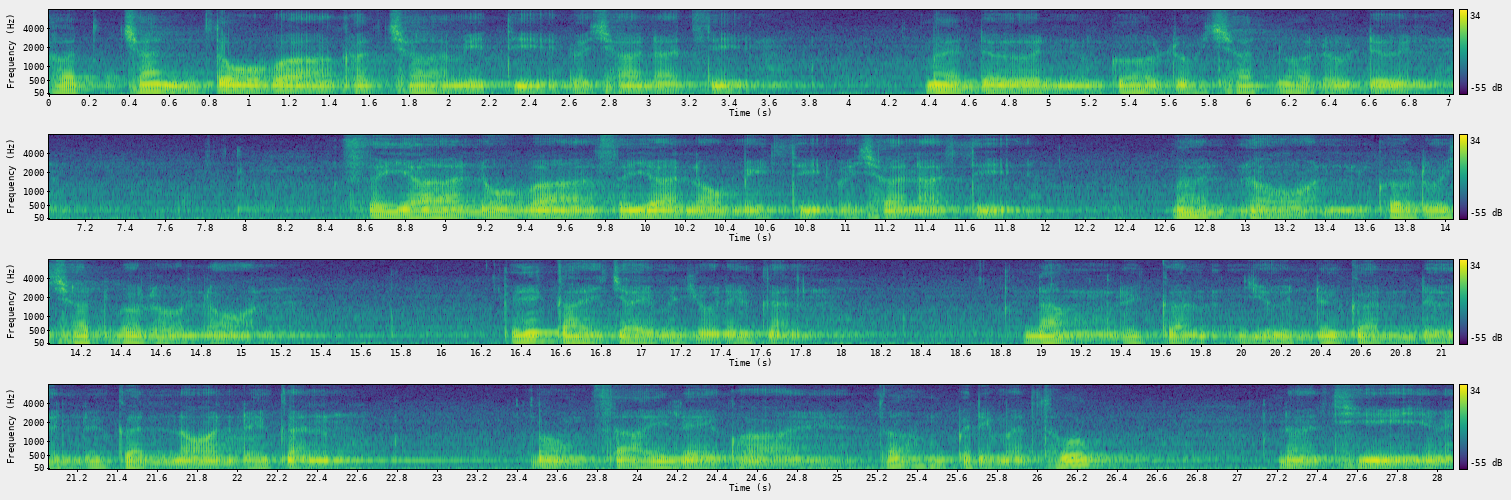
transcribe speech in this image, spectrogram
ขัดชั่นโตวาขัดชามิติประชานาติเมื่อเดินก็รู้ชัดว่าเราเดิน สยาโนวาสยาโนมิติประชานาติเมื่อนอนก็รู้ชัดว่าเรานอน ก็ให้กายใจมันอยู่ด้วยกัน นั่งด้วยกันยืนด้วยกันเดินด้วยกันนอนด้วยกันมองซ้ายแลขวาต้องปฏิบัติทุกนาทีใช่ไหม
